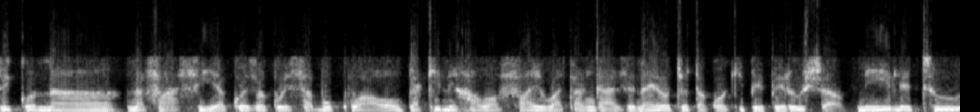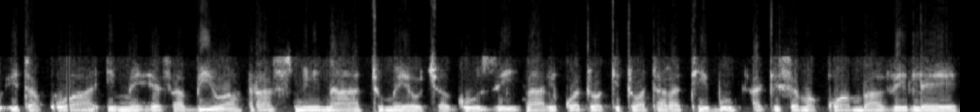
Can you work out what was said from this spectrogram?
ziko na nafasi ya kuweza kuhesabu kwao, lakini hawafai watangaze, na yote watakuwa wakipeperusha ni ile tu itakuwa imehesabiwa rasmi na tume ya uchaguzi. Na alikuwa tu akitoa taratibu akisema kwamba vile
